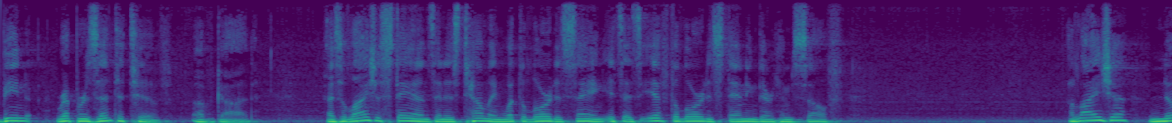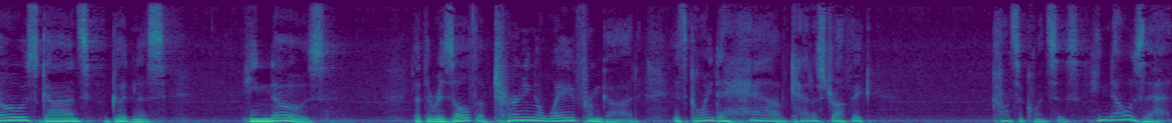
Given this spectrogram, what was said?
being representative of God. As Elijah stands and is telling what the Lord is saying, it's as if the Lord is standing there himself. Elijah knows God's goodness. He knows that the result of turning away from God is going to have catastrophic consequences. He knows that.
